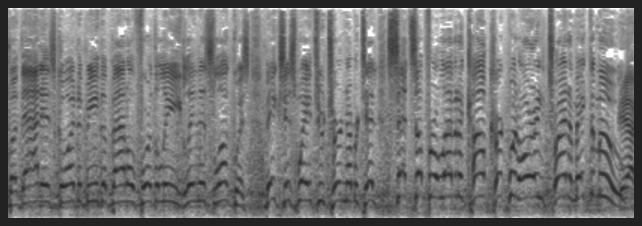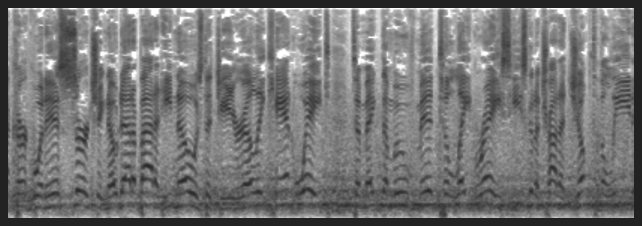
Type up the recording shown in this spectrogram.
But that is going to be the battle for the lead. Linus Lundqvist makes his way through turn number 10 sets up for 11, and Kyle Kirkwood already trying to make the move. Yeah, Kirkwood is searching, no doubt about it. He knows that you really can't wait to make the move mid to late race. He's going to try to jump to the lead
